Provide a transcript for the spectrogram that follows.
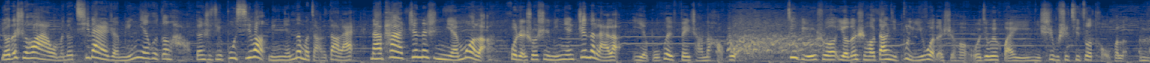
有的时候啊，我们都期待着明年会更好，但是却不希望明年那么早的到来。哪怕真的是年末了，或者说是明年真的来了，也不会非常的好过。就比如说，有的时候当你不理我的时候，我就会怀疑你是不是去做头发了。嗯。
